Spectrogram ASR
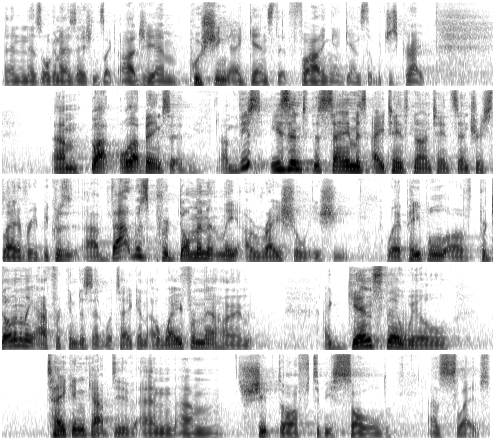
and there's organizations like RGM pushing against it, fighting against it, which is great. Um, but all that being said, um, this isn't the same as 18th, 19th century slavery because uh, that was predominantly a racial issue where people of predominantly African descent were taken away from their home against their will, taken captive, and um, shipped off to be sold as slaves.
